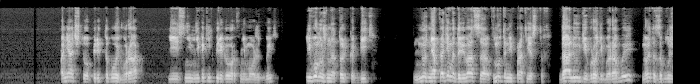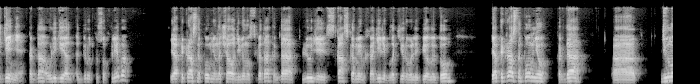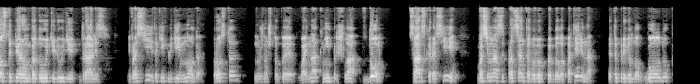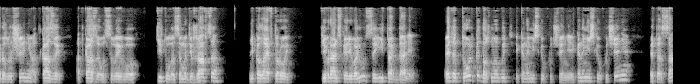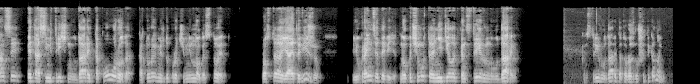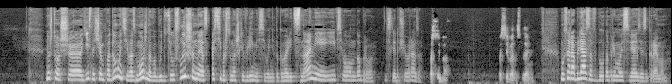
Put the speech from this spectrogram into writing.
понять, что перед тобой враг, и с ним никаких переговоров не может быть. Его нужно только бить, нужно, необходимо добиваться внутренних протестов. Да, люди вроде бы рабы, но это заблуждение. Когда у людей отберут кусок хлеба, я прекрасно помню начало 90-х годов, когда люди с касками выходили, блокировали Белый дом, Я прекрасно помню, когда в 91 году эти люди дрались, и в России таких людей много. Просто нужно, чтобы война к ним пришла в дом. Царской России 18% ВВП было потеряно. Это привело к голоду, к разрушению, отказы, отказы от своего титула самодержавца Николая II, февральская революция и так далее. Это только должно быть экономическое ухудшение. Экономическое ухудшение – это санкции, это асимметричные удары такого рода, которые, между прочим, немного стоят. Просто я это вижу, и украинцы это видят, но почему-то не делают концентрированные удары. Концентрированные удары, которые разрушат экономику. Ну что ж, э, есть над чем подумать, и, возможно, вы будете услышаны. Спасибо, что нашли время сегодня поговорить с нами, и всего вам доброго. До следующего раза. Спасибо. Спасибо, до свидания. Мухтар Аблязов был на прямой связи с Грэмом.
